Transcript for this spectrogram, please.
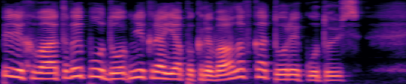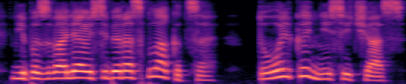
перехватывая поудобнее края покрывала, в которой кутаюсь. «Не позволяю себе расплакаться, только не сейчас.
